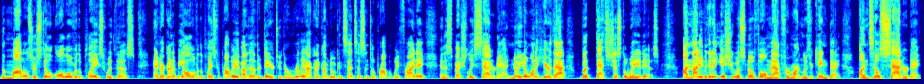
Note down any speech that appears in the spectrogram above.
The models are still all over the place with this and are going to be all over the place for probably about another day or two. They're really not going to come to a consensus until probably Friday and especially Saturday. I know you don't want to hear that, but that's just the way it is. I'm not even going to issue a snowfall map for Martin Luther King Day until Saturday.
